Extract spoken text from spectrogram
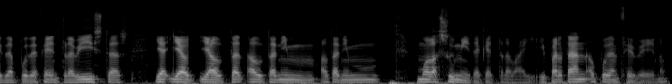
I de poder fer entrevistes, ja, ja, ja el, el, tenim, el tenim molt assumit, aquest treball, i per tant el podem fer bé, no?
